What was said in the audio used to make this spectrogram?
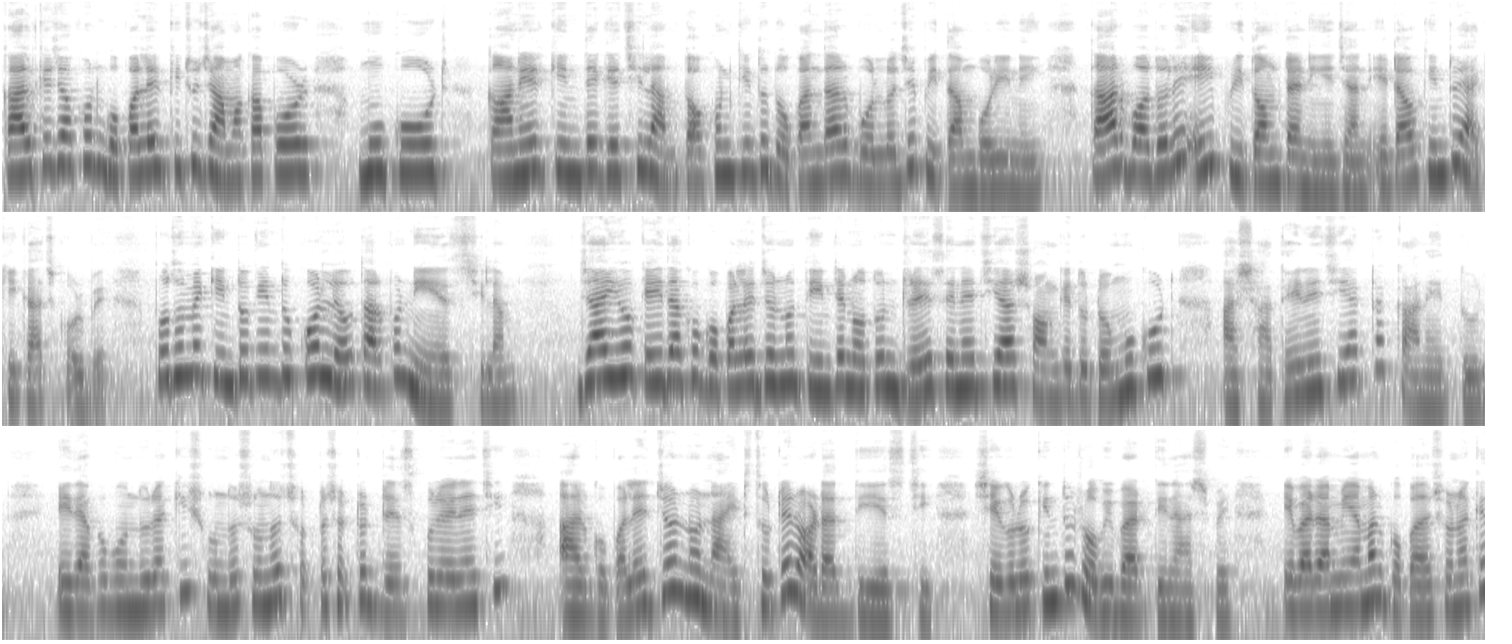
কালকে যখন গোপালের কিছু জামা কাপড় মুকুট, কানের কিনতে গেছিলাম, তখন কিন্তু দোকানদার বলল যে পিতাম্বরী নেই। তার বদলে এই প্রীতমটা নিয়ে যান, এটাও কিন্তু একই কাজ করবে। প্রথমে কিন্তু কিন্তু করলেও তারপর নিয়ে এসেছিলাম। যাই হোক, এই দেখো গোপালের জন্য তিনটে নতুন ড্রেস এনেছি আর সঙ্গে দুটো মুকুট আর সাথে এনেছি একটা কানের দুল। এই দেখো বন্ধুরা কি সুন্দর সুন্দর ছোট্ট ছোট্ট ড্রেসগুলো এনেছি আর গোপালের জন্য নাইট স্যুটের অর্ডার দিয়ে এসেছি। সেগুলো কিন্তু রবিবার দিন আসবে। এবার আমি আমার গোপাল সোনাকে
